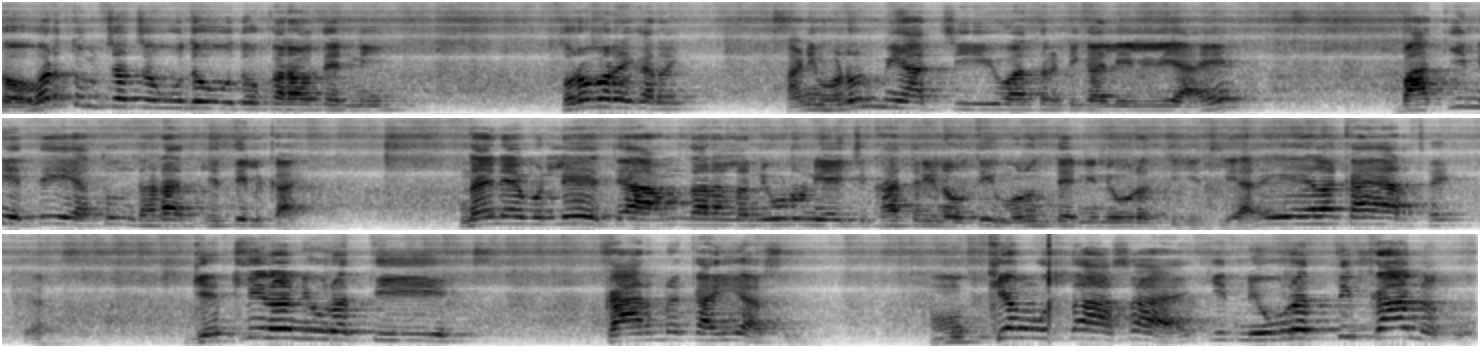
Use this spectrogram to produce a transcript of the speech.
कवर तुमच्याच उदो उदो करावं त्यांनी. बरोबर आहे का नाही? आणि म्हणून मी आजची ही वात्रटिका लिहिलेली आहे. बाकी नेते यातून धडा घेतील काय? नाही नाही म्हणले त्या आमदाराला निवडून यायची खात्री नव्हती म्हणून त्यांनी निवृत्ती घेतली. अरे याला काय अर्थ आहे? घेतली ना निवृत्ती. कारण काही असू. मुख्य मुद्दा असा आहे की निवृत्ती का नको?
